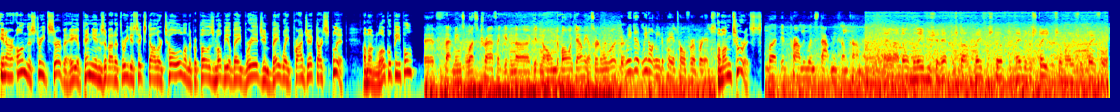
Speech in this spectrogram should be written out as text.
In our On the Street survey, opinions about a 3 to $6 toll on the proposed Mobile Bay Bridge and Bayway project are split among local people. If that means less traffic getting uh, getting home to Baldwin County, I certainly would. We, do, we don't need to pay a toll for a bridge. Among tourists. But it probably wouldn't stop me from coming. Well, I don't believe you should have to stop and pay for stuff that maybe the state or somebody should pay for.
